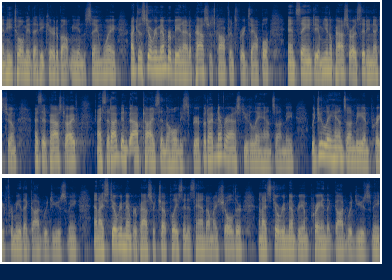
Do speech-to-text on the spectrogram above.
and he told me that he cared about me in the same way. I can still remember being at a pastor's conference, for example, and saying to him, You know, Pastor, I was sitting next to him. I said, Pastor, I've, I said, I've been baptized in the Holy Spirit, but I've never asked you to lay hands on me. Would you lay hands on me and pray for me that God would use me? And I still remember Pastor Chuck placing his hand on my shoulder, and I still remember him praying that God would use me,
